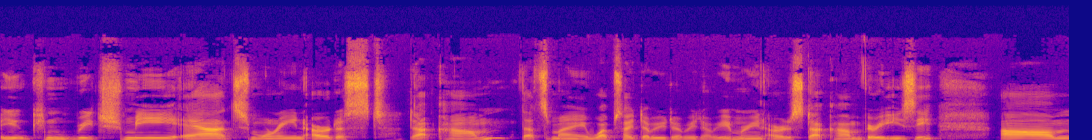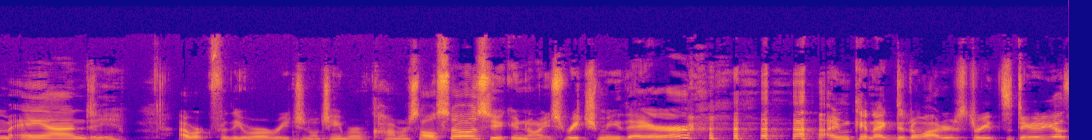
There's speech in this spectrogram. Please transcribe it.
You can reach me at maureenartist.com. That's my website, www.maureenartist.com. Very easy. Um, and I work for the Aurora Regional Chamber of Commerce also, so you can always reach me there. I'm connected to Water Street Studios.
